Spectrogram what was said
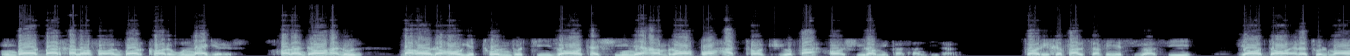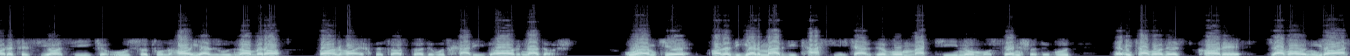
این بار برخلاف آن بار کار او نگرفت. خواننده ها هنوز مقاله های تند و تیز و آتشین همراه با حتاکی و فحاشی را میپسندیدند. تاریخ فلسفه سیاسی یا دائرت المعارف سیاسی که او ستونهایی از روزنامه را به آنها اختصاص داده بود خریدار نداشت. او هم که حالا دیگر مردی تحصیل کرده و متین و مسن شده بود نمی‌توانست کار جوانی را از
